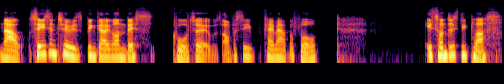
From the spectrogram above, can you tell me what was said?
Now, season two has been going on this quarter. It was obviously came out before. It's on Disney Plus.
